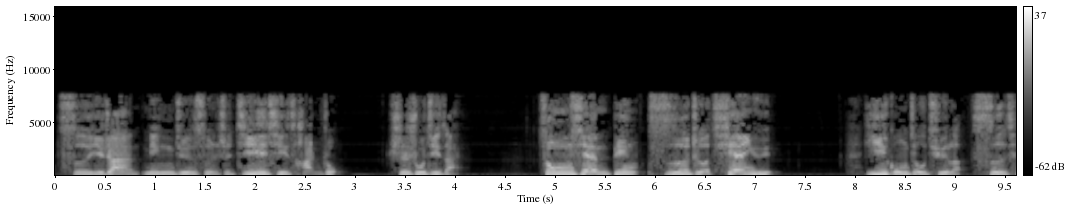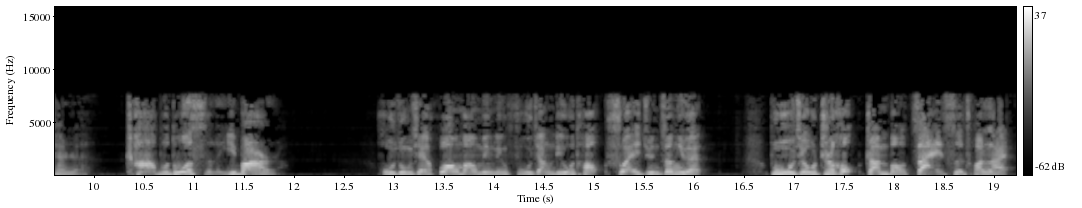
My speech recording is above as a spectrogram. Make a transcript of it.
此一战，明军损失极其惨重。史书记载，宗宪兵死者千余，一共就去了四千人，差不多死了一半啊！胡宗宪慌忙命令副将刘涛率军增援。不久之后，战报再次传来，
